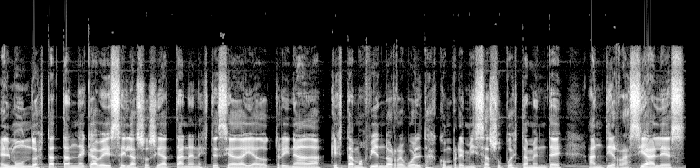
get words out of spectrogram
El mundo está tan de cabeza y la sociedad tan anestesiada y adoctrinada que estamos viendo revueltas con premisas supuestamente antirraciales,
